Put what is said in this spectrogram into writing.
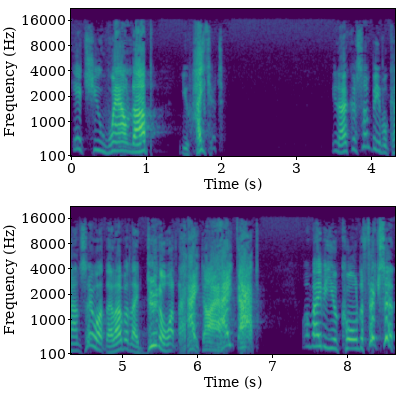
get you wound up? You hate it. You know, because some people can't say what they love, but they do know what they hate. I hate that. Well, maybe you're called to fix it.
